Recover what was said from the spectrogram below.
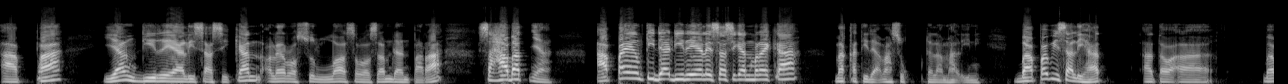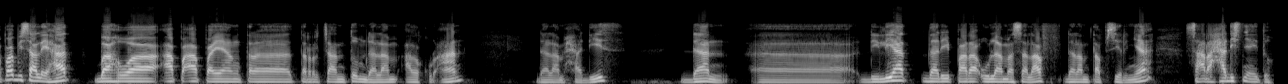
apa yang direalisasikan oleh Rasulullah SAW dan para sahabatnya. Apa yang tidak direalisasikan mereka, maka tidak masuk dalam hal ini. Bapak bisa lihat atau uh, Bapak bisa lihat bahwa apa-apa yang ter- tercantum dalam Al-Quran, dalam hadis, dan eh, dilihat dari para ulama salaf dalam tafsirnya, sarah hadisnya itu.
